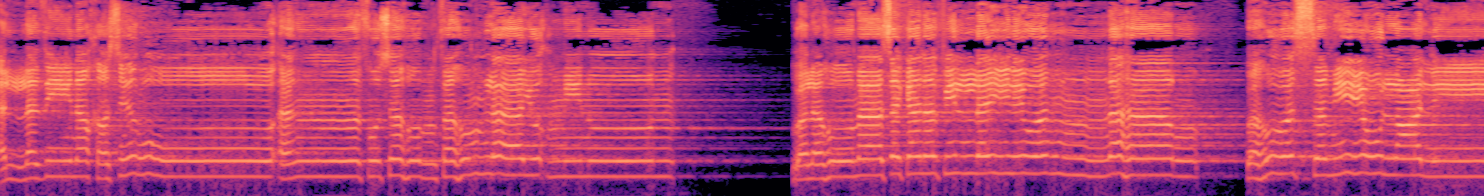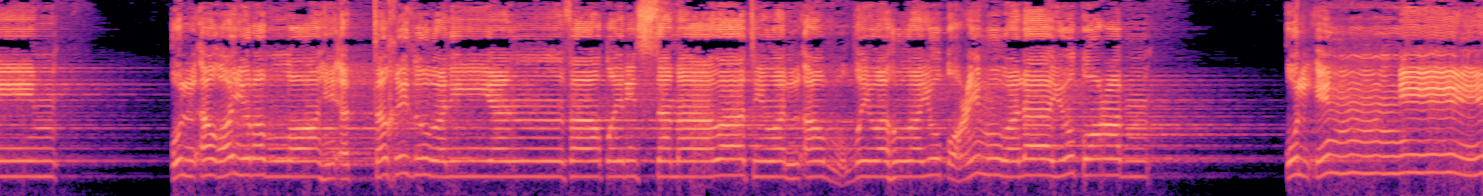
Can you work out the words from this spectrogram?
الذين خسروا أنفسهم فهم لا يؤمنون. وله ما سكن في الليل والنهار فهو السميع العليم. قل أغير الله أتخذ وليا فاطر السماوات والأرض وهو يطعم ولا يطعم. قل إني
